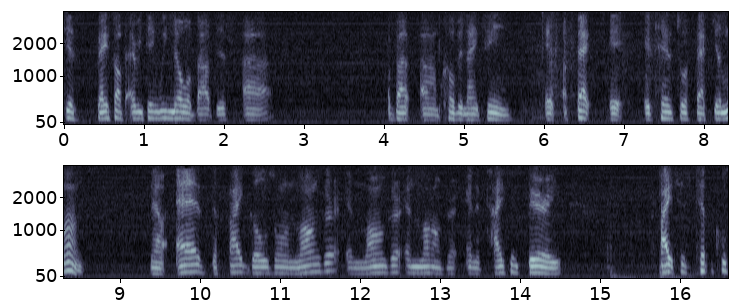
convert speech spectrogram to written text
just based off everything we know about this, uh, about um, COVID 19, it affects, it, it tends to affect your lungs. Now, as the fight goes on longer and longer and longer, and if Tyson Fury fights his typical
